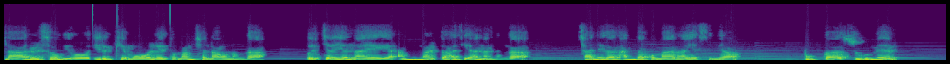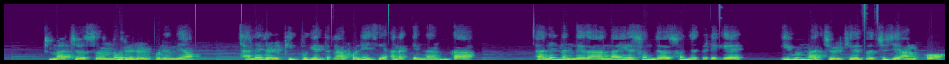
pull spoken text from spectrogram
나를 속이고 이렇게 몰래 도망쳐 나오는가? 어찌하여 나에게 아무 말도 하지 않았는가? 자네가 간다고 말하였으며 북과 수금에 맞춰서 노래를 부르며 자네를 기쁘게 떠나 보내지 않았겠는가? 자네는 내가 나의 손자 손녀들에게 입을 맞출 기회도 주지 않고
